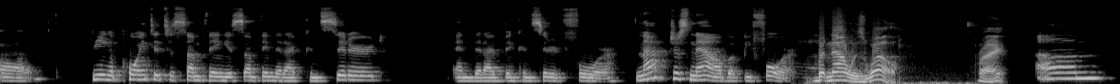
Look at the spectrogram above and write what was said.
uh, being appointed to something is something that I've considered and that I've been considered for, not just now, but before. But now as well, right? Um,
